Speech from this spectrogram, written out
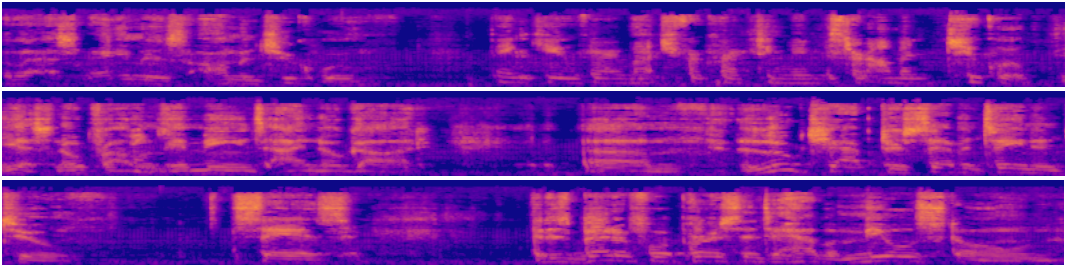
The last name is Amanchukwu. Thank you very much for correcting me, Mr. Amanchukwu. Yes, no problem. It means I know God. Um, Luke chapter 17 and 2 says, It is better for a person to have a millstone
